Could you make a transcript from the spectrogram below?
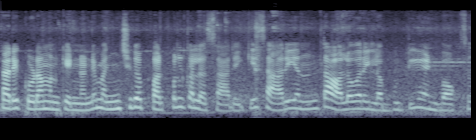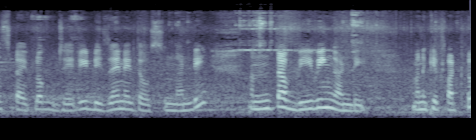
సారీ కూడా మనకి ఏంటంటే మంచిగా పర్పుల్ కలర్ శారీకి శారీ అంతా ఆల్ ఓవర్ ఇలా బుటీ అండ్ బాక్సెస్ టైప్లో జెరీ డిజైన్ అయితే వస్తుందండి. అంతా వీవింగ్ అండి. మనకి పట్టు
